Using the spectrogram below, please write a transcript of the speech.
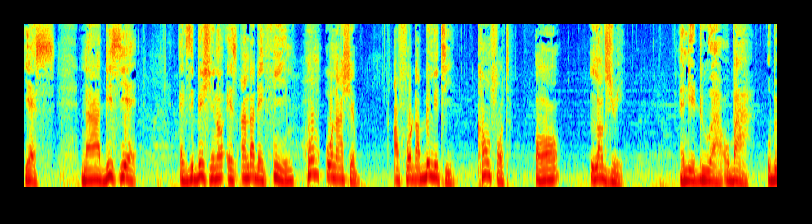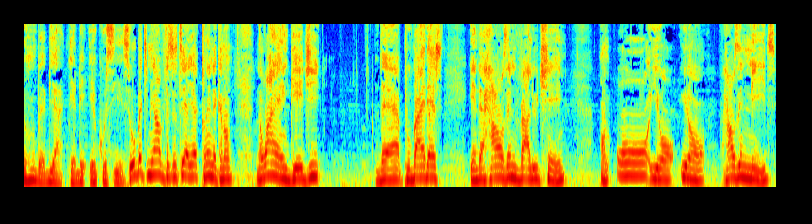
Yes. Na this year exhibition no is under the theme home ownership affordability comfort or luxury. Ɛne ɛduru a woba a wobɛhunu baabi a yɛde ɛkɔsie sɛ wobɛtumi avisite ɛyɛ clinic no na woayɛ engage the providers in the housing value chain on all your you know housing needs.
